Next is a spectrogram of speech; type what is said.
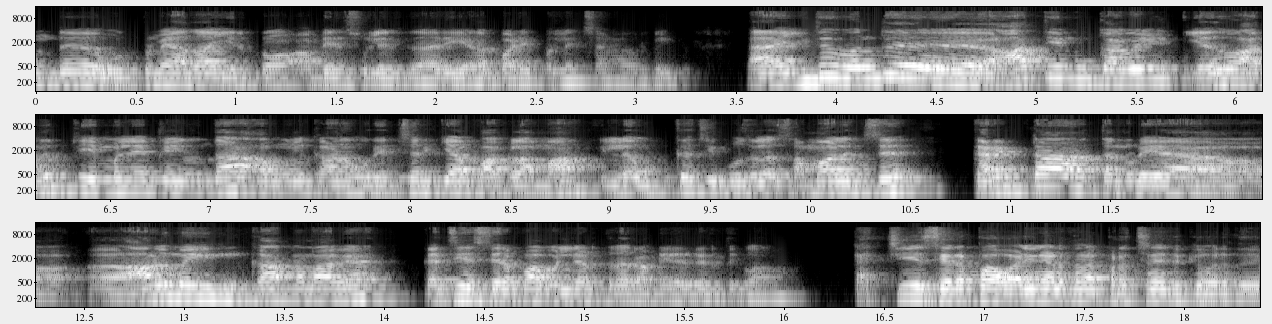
வந்து ஒற்றுமையா தான் இருக்கோம் அப்படின்னு சொல்லியிருக்கிறாரு எடப்பாடி பழனிசாமி அவர்கள். இது வந்து அதிமுகவில் ஏதோ அதிருப்தி எம்எல்ஏக்கள் இருந்தா அவங்களுக்கான ஒரு எச்சரிக்கையா பார்க்கலாமா? இல்ல உட்கட்சி பூசல சமாளிச்சு கரெக்டா தன்னுடைய ஆளுமையின் காரணமாக கட்சியை சிறப்பா வழிநடத்துறாரு அப்படின்னு எடுத்துக்கலாம்? கட்சியை சிறப்பா வழிநடத்தின பிரச்சனை இதுக்கு வருது?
